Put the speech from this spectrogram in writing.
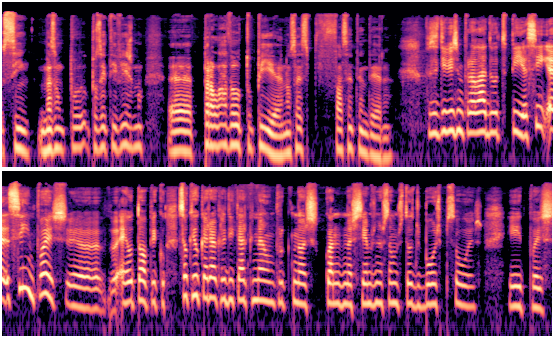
sim, mas um po- positivismo eh, para lá da utopia. Não sei se faço entender. Positivismo para lá da utopia. Sim, eh, sim pois, eh, é utópico. Só que eu quero acreditar que não, porque nós, quando nascemos, nós somos todos boas pessoas. E depois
